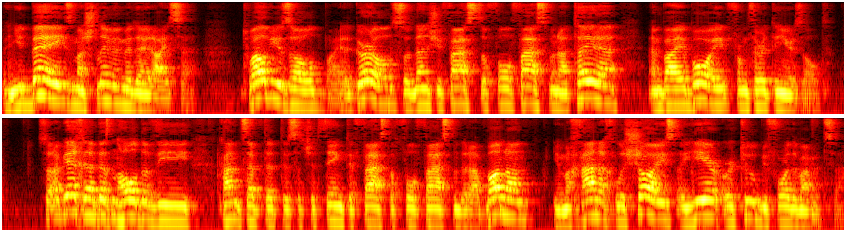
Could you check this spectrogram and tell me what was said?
Ben Yud Beis, mashlimim midiraisa. 12 years old by a girl, so then she fasts a full fast when and by a boy from 13 years old. So Rabbi Yechanan doesn't hold of the concept that there's such a thing to fast a full fast with the Rabbanon. You machanach l'shois a year or two before the Bar Mitzvah.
